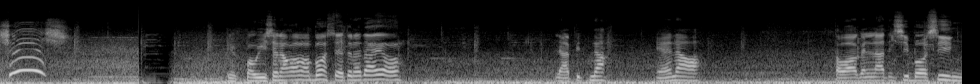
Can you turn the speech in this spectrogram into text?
Shish! Nagpawisan ako mga boss. Ito na tayo. oh. Lapit na. Ayan na oh. Tawagan natin si Bossing.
